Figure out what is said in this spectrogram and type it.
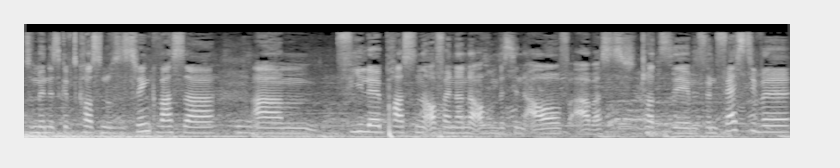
zumindest gibt es kostenloses Trinkwasser. Ähm, viele passen aufeinander auch ein bisschen auf, aber es ist trotzdem für ein Festival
